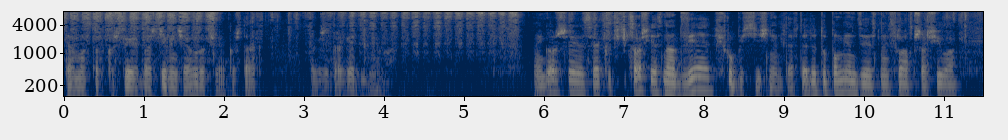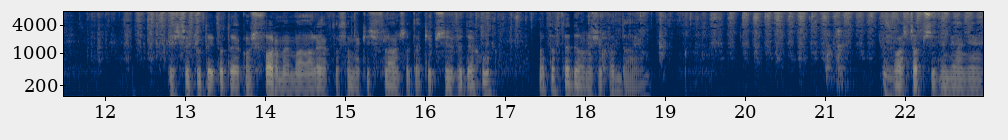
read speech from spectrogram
Termostat kosztuje chyba z 9 euro, czy jakoś tak. Także tragedii nie ma. Najgorsze jest, jak coś jest na dwie śruby ściśnięte. Wtedy tu pomiędzy jest najsłabsza siła. Jeszcze tutaj to to jakąś formę ma, ale jak to są jakieś flansze takie przy wydechu, no to wtedy one się poddają. Zwłaszcza przy wymianie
